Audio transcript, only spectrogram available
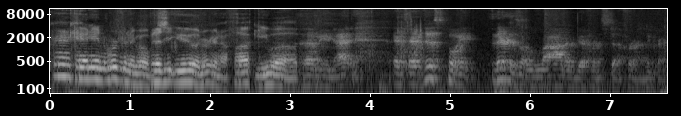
Grand Canyon, we're gonna go visit you and we're gonna fuck you up. I mean, I, at, at this point, there is a lot of different stuff around the Grand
